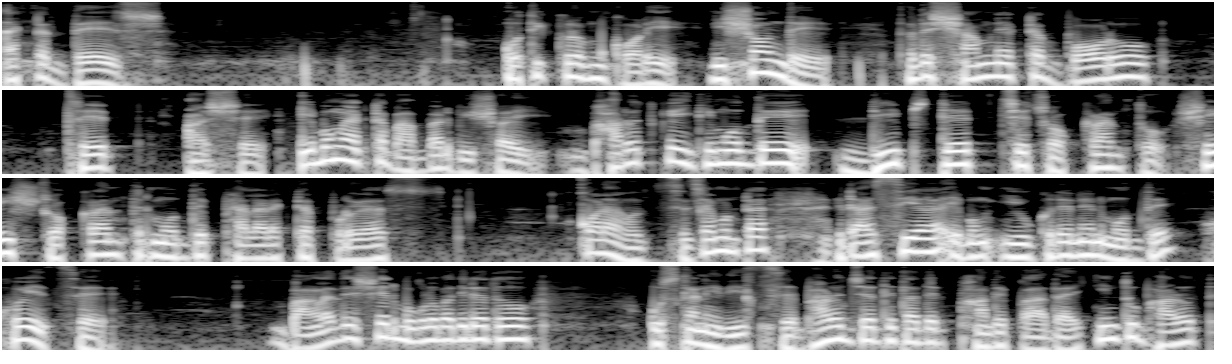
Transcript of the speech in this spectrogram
একটা দেশ অতিক্রম করে নিঃসন্দেহে তাদের সামনে একটা বড় থ্রেট আসে। এবং একটা ভাববার বিষয়, ভারতকে ইতিমধ্যে ডিপ স্টেট যে চক্রান্ত, সেই চক্রান্তের মধ্যে ফেলার একটা প্রয়াস করা হচ্ছে। যেমনটা রাশিয়া এবং ইউক্রেনের মধ্যে হয়েছে। বাংলাদেশের মৌলবাদীরা তো উস্কানি দিচ্ছে। ভারত যাতে তাদের ফাঁদে পা দেয়। কিন্তু ভারত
